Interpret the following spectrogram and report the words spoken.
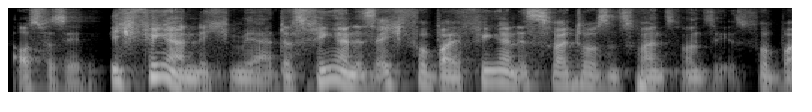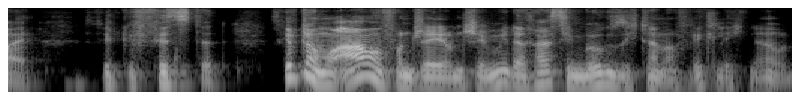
Aus Versehen. Ich finger nicht mehr. Das Fingern ist echt vorbei. Fingern ist 2022, ist vorbei. Es wird gefistet. Es gibt noch Umarmung von Jay und Jimmy, das heißt, die mögen sich dann auch wirklich. Ne?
